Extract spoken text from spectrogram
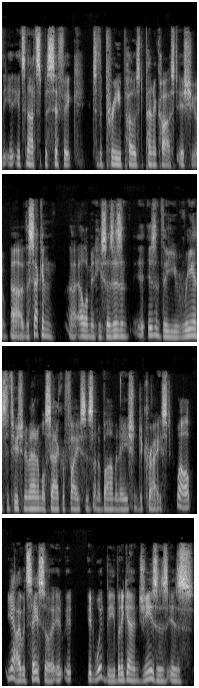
it's not specific to the pre post Pentecost issue. Uh, the second uh, element he says isn't isn't the reinstitution of animal sacrifices an abomination to Christ? Well, yeah, I would say so. It it it would be, but again, Jesus is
